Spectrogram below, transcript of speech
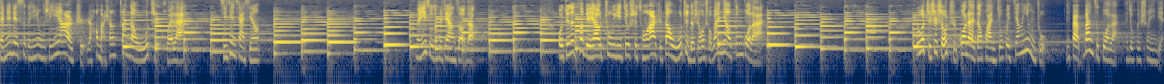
前面这四个音用的是一二指，然后马上转到五指回来，急进下行。每一组都是这样走的。我觉得特别要注意，就是从二指到五指的时候，手腕一定要跟过来。如果只是手指过来的话，你就会僵硬住。你把腕子过来，它就会顺一点。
